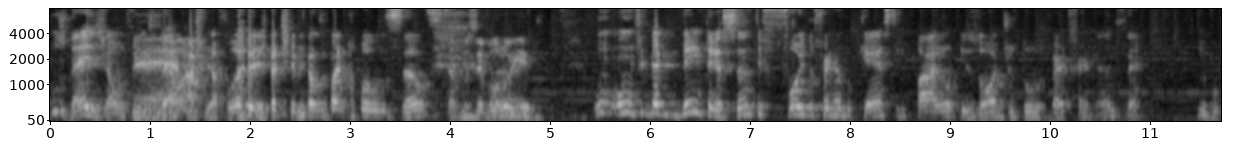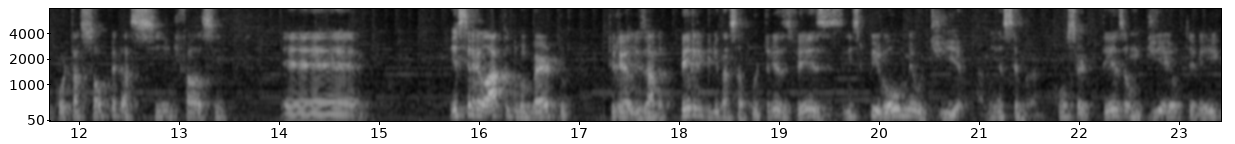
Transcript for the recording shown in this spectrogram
os 10 já ouvintes, é, né? Eu acho que já foi, já tivemos uma evolução. Estamos evoluindo. Um, um, feedback bem interessante foi do Fernando Kesting para o episódio do Roberto Fernandes, né? E eu vou cortar só um pedacinho que fala assim: é, esse relato do Roberto ter realizado a peregrinação por três vezes inspirou o meu dia, a minha semana. Com certeza um dia eu terei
